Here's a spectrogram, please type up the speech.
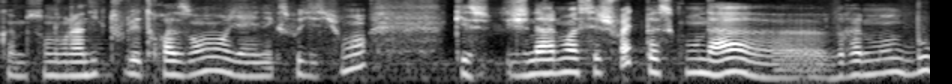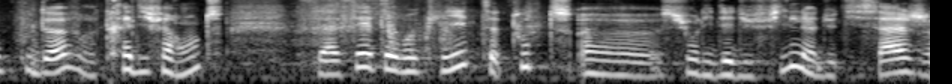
comme son nom l'indique, tous les trois ans, il y a une exposition qui est généralement assez chouette parce qu'on a euh, vraiment beaucoup d'œuvres très différentes. C'est assez hétéroclite, toutes euh, sur l'idée du fil, du tissage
